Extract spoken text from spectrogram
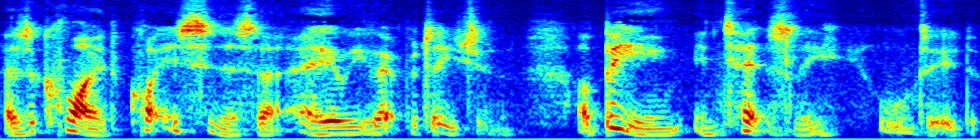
has acquired quite a sinister, airy reputation of being intensely haunted.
